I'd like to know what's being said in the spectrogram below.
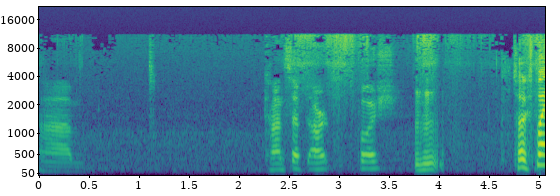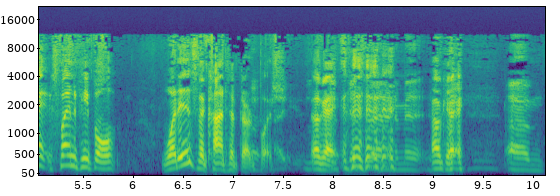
um, concept art push. So explain explain to people what is the concept art push. Uh, Okay. Let's get to that in a minute. Okay. Um,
